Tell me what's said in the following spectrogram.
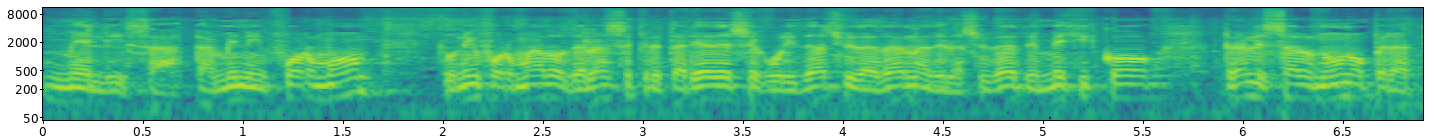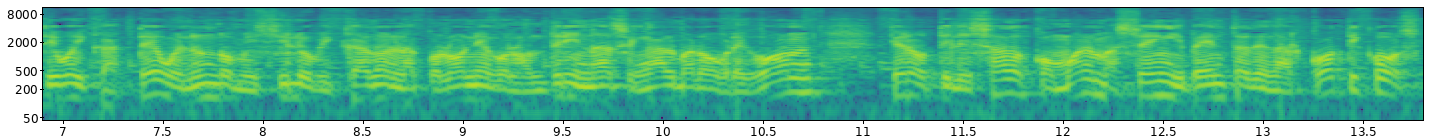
Melissa. También informó que uniformados de la Secretaría de Seguridad Ciudadana de la Ciudad de México realizaron un operativo y cateo en un domicilio ubicado en la colonia Golondrinas, en Álvaro Obregón, que era utilizado como almacén y venta de narcóticos.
